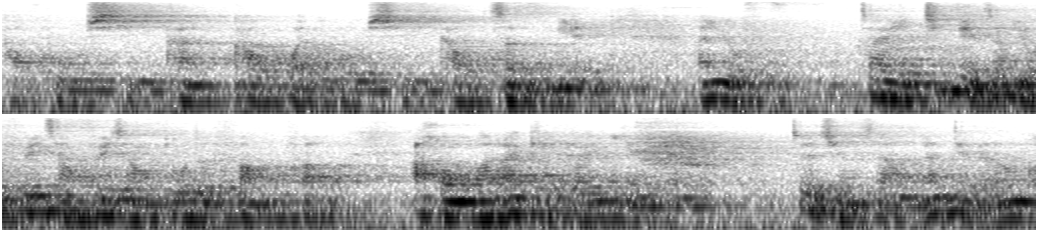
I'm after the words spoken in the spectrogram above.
靠呼吸，看靠观呼吸，靠正念，还有。在经典上有非常非常多的方法，啊，弘法来给他演的，这个就是啊，咱点的拢讲，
